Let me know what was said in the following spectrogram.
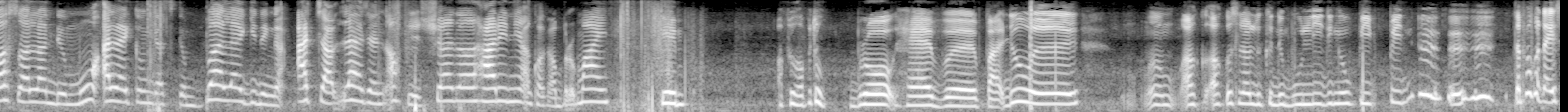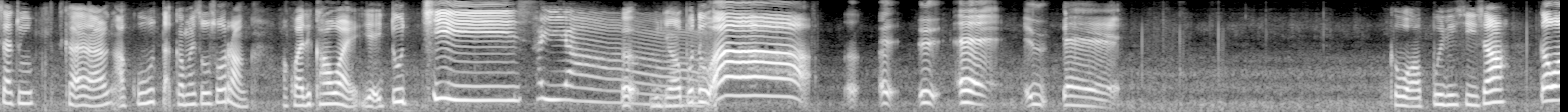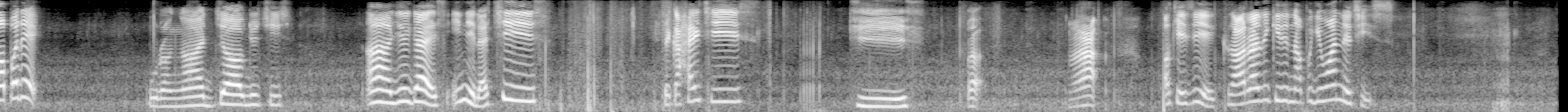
Wassalamualaikum guys Kembali lagi dengan Acap Legend of the Channel Hari ni aku akan bermain Game Apa? Apa tu? Broke Heaven Part 2 um, aku, aku selalu kena bully dengan Pipin Tapi aku tak kisah tu Sekarang aku takkan main seorang-seorang Aku ada kawan Iaitu Cheese Hayya. uh, Bunyi apa tu? Ah! Uh, uh, uh, uh, uh, uh. Kau apa ni sis ha? Kau apa ni? Kurang ajar dia sis. Ah, ya guys, inilah cheese. Cakap. Cheese. Ah. Ah. Okey Zee, sekarang ni kita nak pergi mana cheese?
